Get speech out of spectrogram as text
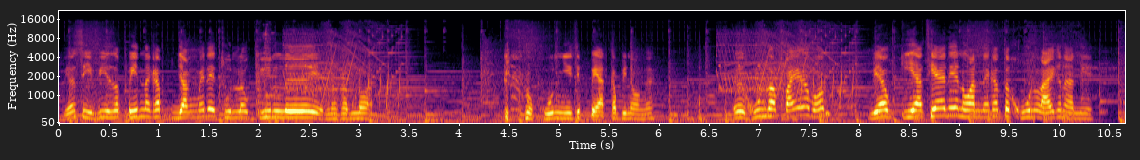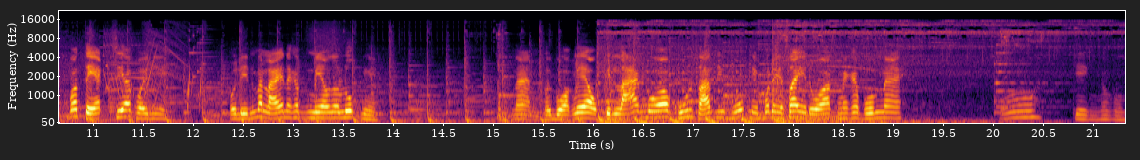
เหลือสี่ฟรีสปินนะครับยังไม่ได้ทุนเราคืนเลยนะครับเนาะคูณยี่สิบแปดครับพี่น้องเอ้ยเออคูณเข้าไปครับผมเวียวเกียร์เทียแน่นอนนะครับถ้าคูณหลายขนาดนี้ว่าแตกเสียข่อยนี่โอลินมาไหลนะครับแมวนรกนี่นั่นเคยบอกแล้วเป็นล้างบ่คูณสามสิบหกเนี่ยบ่ได้ใส่ดอกนะครับผมนะโอ้เจ๋งครับผม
